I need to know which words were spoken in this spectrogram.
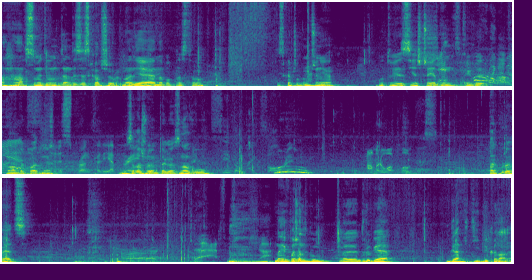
Aha, w sumie to bym tędy zeskoczył. No nie, no po prostu... Zeskoczyłbym czy nie? Bo tu jest jeszcze jeden, jakby... No, dokładnie. Nie zauważyłem tego, znowu. Parkurowiec. No i w porządku. Y, Drugie graffiti wykonane.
